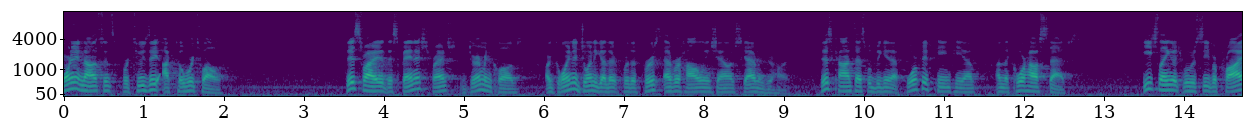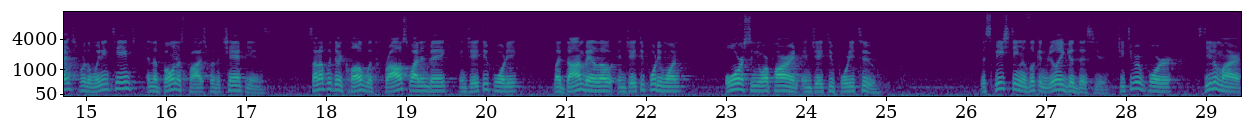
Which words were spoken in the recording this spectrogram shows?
Morning announcements for Tuesday, October 12th. This Friday, the Spanish, French, German clubs are going to join together for the first ever Halloween Challenge scavenger hunt. This contest will begin at 4.15 p.m. on the courthouse steps. Each language will receive a prize for the winning teams and the bonus prize for the champions. Sign up with your club with Frau Sweidenbank in J240, Madame Belo in J241, or Senor Parin in J242. The speech team is looking really good this year. GT reporter Steven Mayer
